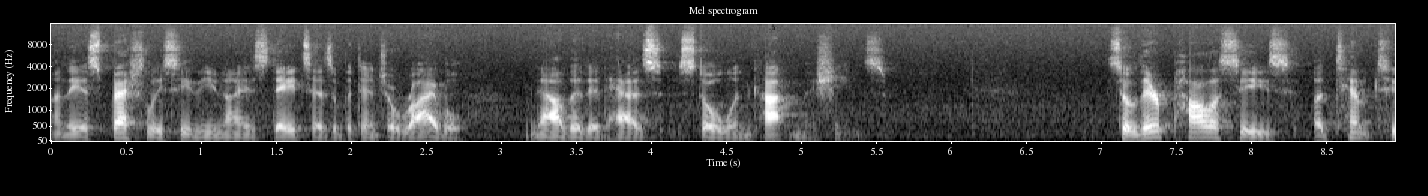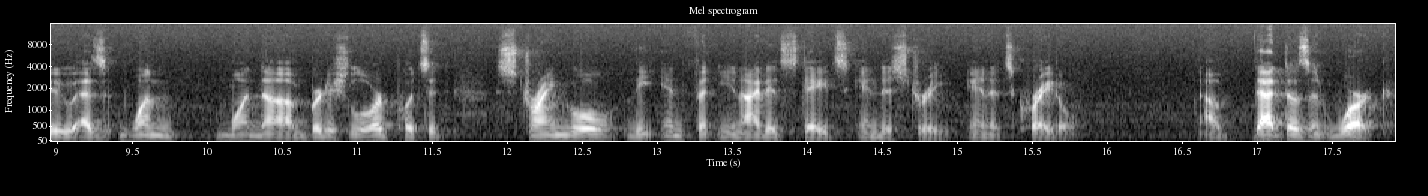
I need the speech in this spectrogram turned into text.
And they especially see the United States as a potential rival now that it has stolen cotton machines. So their policies attempt to, as one, one uh, British lord puts it, strangle the infant United States industry in its cradle. Now, that doesn't work.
